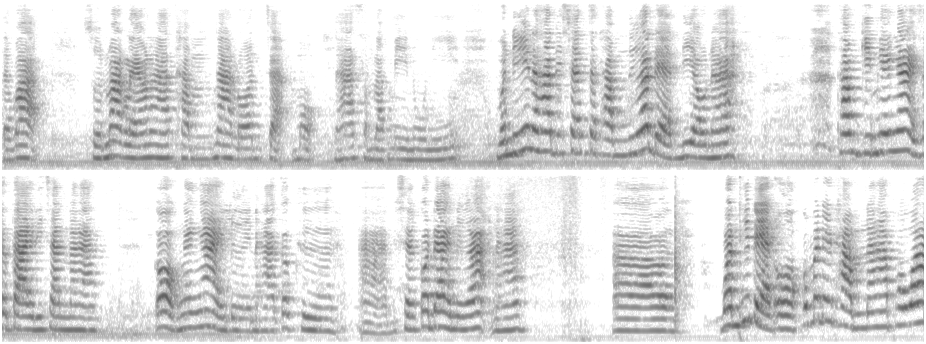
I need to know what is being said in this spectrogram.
แต่ว่าส่วนมากแล้วนะคะทำหน้าร้อนจะเหมาะนะคะสำหรับเมนูนี้ วันนี้นะคะดิฉันจะทำเนื้อแดดเดียวนะทำกินง่าย ๆ สไตล์ดิฉันนะคะก็ง่าย ๆเลยนะคะก็คืออ่าดิฉันก็ได้เนื้อนะคะ วันที่แดดออกก็ไม่ได้ทำนะคะเพราะว่า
